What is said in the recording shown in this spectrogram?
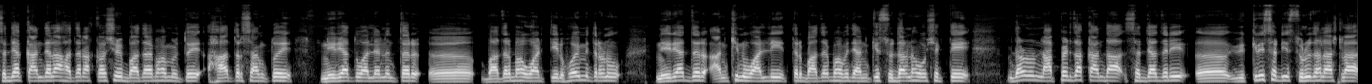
सध्या कांद्याला हजार अकराशे बाजारभाव मिळतो आहे हा तर सांगतो आहे निर्यात वाढल्यानंतर बाजारभाव वाढतील. होय मित्रांनो निर्यात जर आणखीन वाढली तर बाजारभावामध्ये आणखी सुधारणा होऊ शकते. मित्रांनो नापेडचा कांदा सध्या जरी विक्रीसाठी सुरू झाला असला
